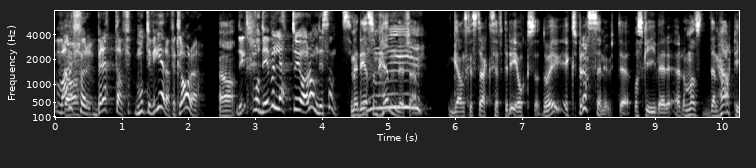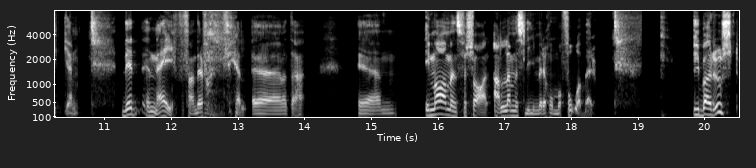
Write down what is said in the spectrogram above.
då- Varför? Berätta, f- motivera, förklara. Ja. Det, och det är väl lätt att göra om det är sant. Men det som Mm. händer sen. ganska strax efter det också, då är Expressen ute och skriver de har, den här artikeln. Det, nej, för fan, det var fel. Uh, vänta. Um, imamens försvar, alla muslimer är homofober. Ibn Rushd,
